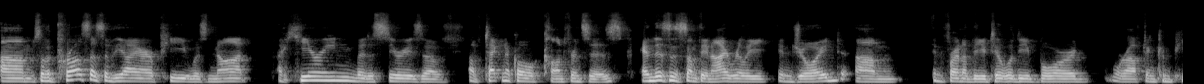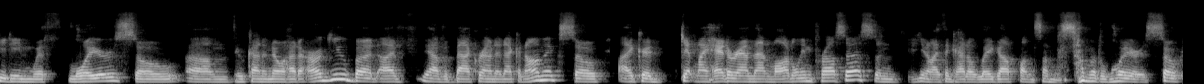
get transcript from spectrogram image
Um, so the process of the IRP was not a hearing, but a series of, of technical conferences. And this is something I really enjoyed. Um, in front of the utility board, we're often competing with lawyers, so um, who kind of know how to argue. But I've have a background in economics, so I could get my head around that modeling process, and you know I think I had a leg up on some some of the lawyers. So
